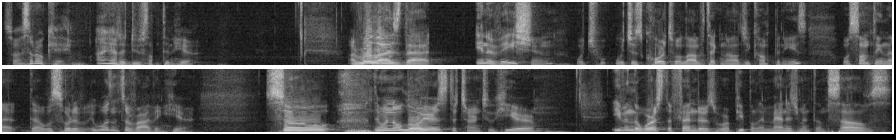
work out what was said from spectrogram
So I said, okay, I gotta do something here. I realized that innovation, which, which is core to a lot of technology companies, was something that, that was sort of, it wasn't surviving here. So there were no lawyers to turn to here. Even the worst offenders were people in management themselves.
